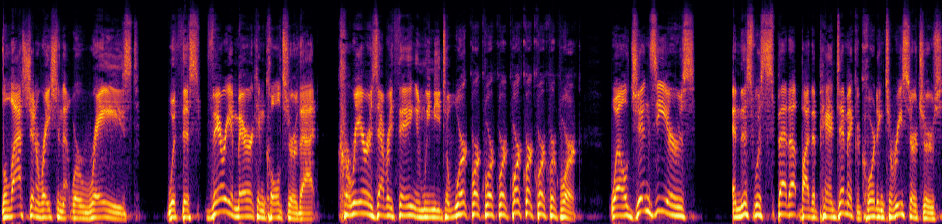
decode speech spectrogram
the last generation that were raised with this very American culture that career is everything and we need to work, work, work, work, work, work, work, work, work. Well, Gen Zers, and this was sped up by the pandemic, according to researchers,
